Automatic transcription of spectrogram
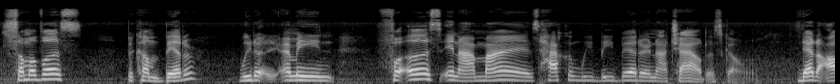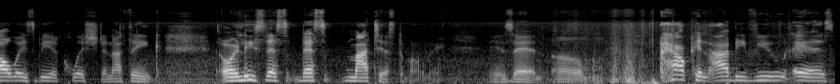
Some of us become better we don't. I mean, for us in our minds, how can we be better and our child is gone? That'll always be a question. I think, or at least that's that's my testimony. Is that um, how can I be viewed as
